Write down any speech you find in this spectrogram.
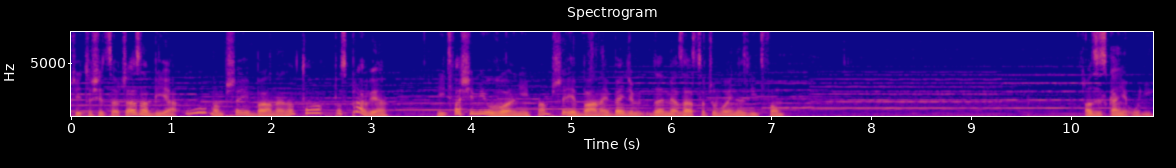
Czyli to się cały czas nabija. Uuu, mam przejebane. No to po sprawie. Litwa się mi uwolni. Mam przejebane i będę zaraz toczył wojnę z Litwą. Odzyskanie Unii.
